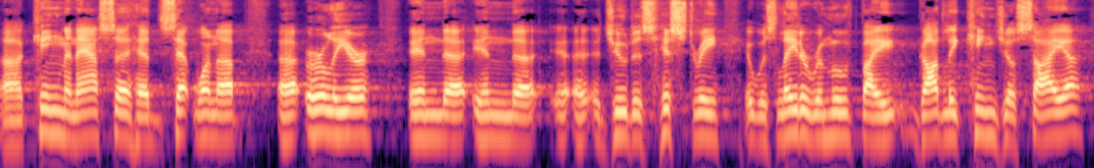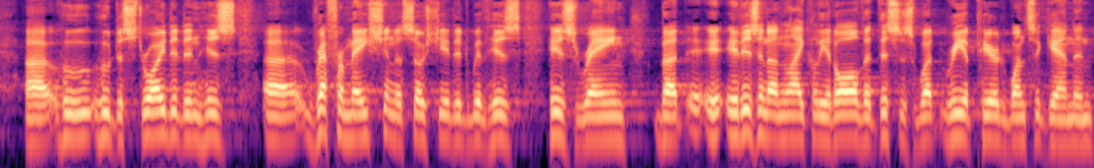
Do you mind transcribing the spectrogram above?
Uh, King Manasseh had set one up uh, earlier in, uh, in Judah's history. It was later removed by godly King Josiah uh, who, who destroyed it in his uh, reformation associated with his, his reign. But it, it isn't unlikely at all that this is what reappeared once again in,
